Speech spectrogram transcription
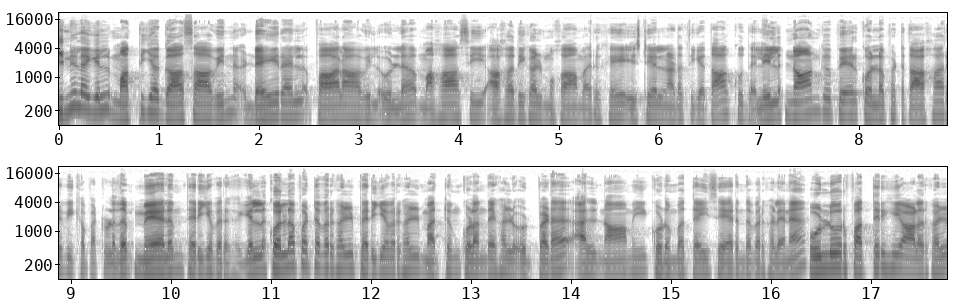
இந்நிலையில் மத்திய காசாவின் டெய்ரல் பாலாவில் உள்ள மகாசி அகதிகள் முகாம் அருகே இஸ்ரேல் நடத்திய தாக்குதலில் நான்கு பேர் கொல்லப்பட்டதாக அறிவிக்கப்பட்டுள்ளது. மேலும் தெரிய வருகையில் கொல்லப்பட்டவர்கள் பெரியவர்கள் மற்றும் குழந்தைகள் உட்பட அல் நாமி குடும்பத்தை சேர்ந்தவர்கள் என உள்ளூர் பத்திரிகையாளர்கள்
